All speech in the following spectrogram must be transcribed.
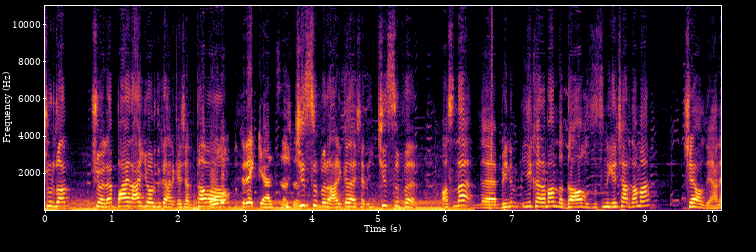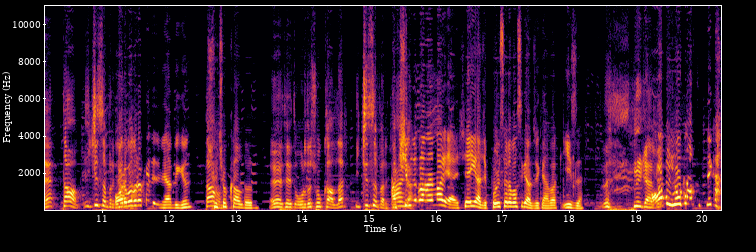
Şuradan şöyle bayrağı gördük arkadaşlar. Tamam. Oğlum bu direkt geldi zaten. 2-0 arkadaşlar 2-0. Aslında e, benim ilk arabam da daha hızlısını geçerdi ama şey oldu yani. Tamam 2-0 O kanka. arabaları yok edelim ya bir gün. Tamam. çok kaldı orada. Evet evet orada çok kaldılar. 2-0 kanka. Bak şimdi bana var ya şey gelecek polis arabası gelecek yani bak iyi izle. ne geldi? Abi yok artık ne kaldı?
